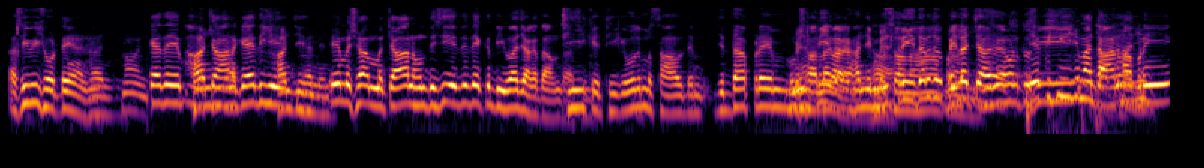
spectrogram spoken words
ਅਸੀਂ ਵੀ ਛੋਟੇ ਹਾਂ ਜੀ। ਕਹਦੇ ਮਚਾਨ ਕਹਿ ਦਈਏ। ਹਾਂਜੀ, ਹਾਂਜੀ। ਇਹ ਮਸ਼ਾ- ਮਚਾਨ ਹੁੰਦੀ ਸੀ ਇਹਦੇ ਤੇ ਇੱਕ ਦੀਵਾ ਜਗਦਾ ਹੁੰਦਾ ਸੀ। ਠੀਕ ਹੈ ਠੀਕ ਹੈ ਉਹਦੇ ਮਿਸਾਲ ਦੇ ਜਿੱਦਾਂ ਆਪਣੇ ਮਿਲਟਰੀ ਮਿਸਾਲਾਂ ਵਾਲੇ ਹਾਂਜੀ ਹਾਂ। ਮਿਲਟਰੀ ਇਧਰ ਜੋ ਪਹਿਲਾਂ ਚਾ- ਜਿਵੇਂ ਹੁਣ ਤੁਸੀਂ ਇੱਕ ਚੀਜ਼ ਮੈਂ ਦੱਸਣਾ ਜੀ। ਆਪਣੀ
